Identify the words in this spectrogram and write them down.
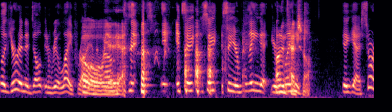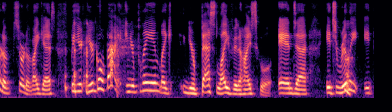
well, you're an adult in real life, right? Oh, yeah, um, yeah. it, it's a, so so you're playing it. You're unintentional. Playing yeah, sort of, sort of, I guess. But you're you're going back and you're playing like your best life in high school, and uh, it's really huh. it,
